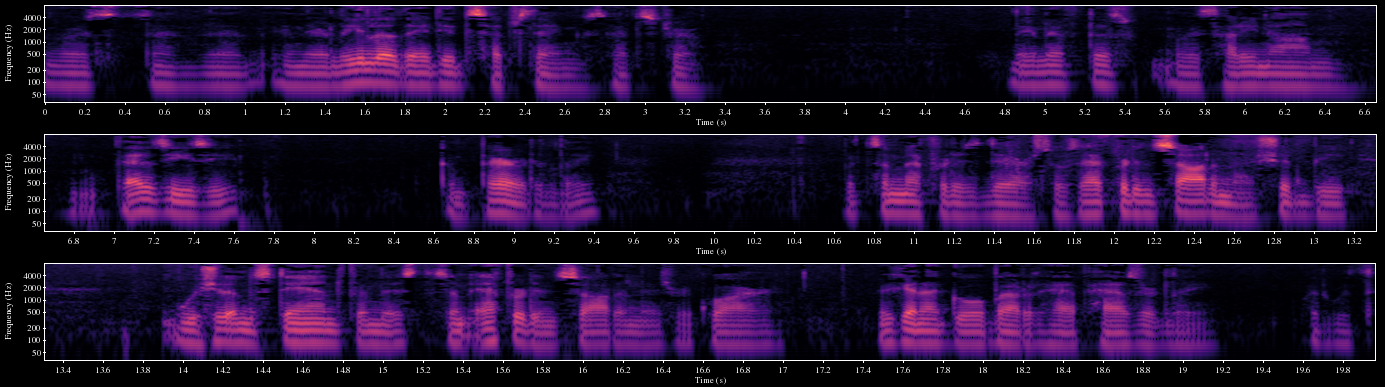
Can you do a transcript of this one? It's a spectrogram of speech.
In their lila they did such things, that's true. They left us with Harinam. That is easy, comparatively but some effort is there. So effort in sadhana should be, we should understand from this, some effort in sadhana is required. We cannot go about it haphazardly, but with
